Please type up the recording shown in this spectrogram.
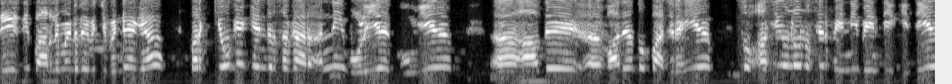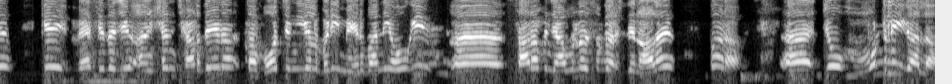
ਦੇਸ਼ ਦੀ ਪਾਰਲੀਮੈਂਟ ਦੇ ਵਿੱਚ ਵਿੱਢਿਆ ਗਿਆ। ਪਰ ਕਿਉਂਕਿ ਕੇਂਦਰ ਸਰਕਾਰ ਅੰਨੀ ਬੋਲੀ ਹੈ ਗੂੰਗੀ ਹੈ ਅਹ, ਆਪਦੇ ਵਾਅਦਿਆਂ ਤੋਂ ਭੱਜ ਰਹੀ ਹੈ। ਸੋ ਅਸੀਂ ਉਹਨਾਂ ਨੂੰ ਸਿਰਫ ਇੰਨੀ ਬੇਨਤੀ ਕੀਤੀ ਹੈ ਕਿ ਵੈਸੇ ਤਾਂ ਜੇ ਅਨਸ਼ਨ ਛੱਡ ਦੇਣ ਤਾਂ ਬਹੁਤ ਚੰਗੀ ਗੱਲ ਬੜੀ ਮਿਹਰਬਾਨੀ ਹੋਊਗੀ। ਅਹ, ਸਾਰਾ ਪੰਜਾਬ ਉਹਨਾਂ ਦੇ ਸੰਘਰਸ਼ ਦੇ ਨਾਲ ਹੈ। ਪਰ ਅਹ, ਜੋ ਗੱਲ ਆ।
